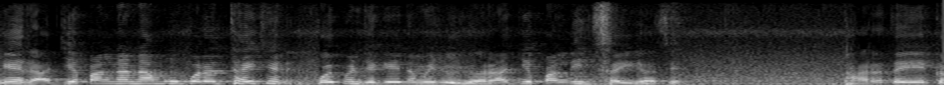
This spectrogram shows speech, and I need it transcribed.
એ રાજ્યપાલના નામ ઉપર જ થાય છે ને. કોઈ પણ જગ્યાએ તમે જોજો, રાજ્યપાલની જ સહી હશે. ભારત એક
